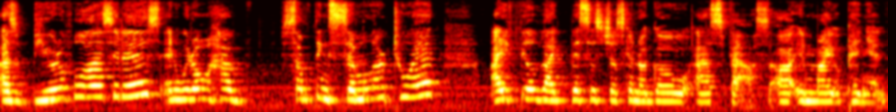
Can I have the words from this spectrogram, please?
as beautiful as it is, and we don't have something similar to it, I feel like this is just gonna go as fast, uh, in my opinion.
